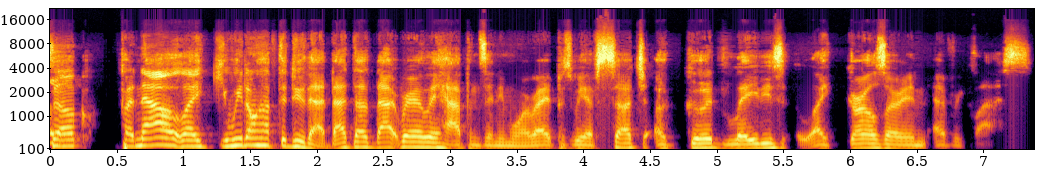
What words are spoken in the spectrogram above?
so but now like we don't have to do that. That that, that rarely happens anymore, right? Because we have such a good ladies like girls are in every class.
